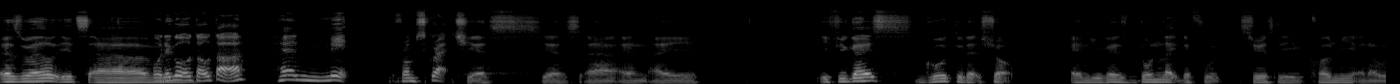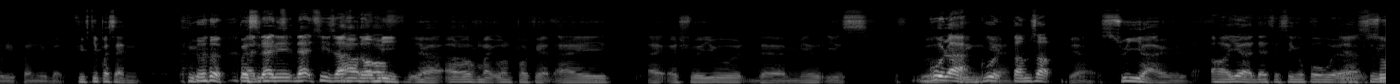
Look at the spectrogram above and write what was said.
as well. It's um Oh, they got otak-otak ah. Handmade from scratch. Yes, yes. Uh, and I, if you guys go to that shop and you guys don't like the food, seriously, call me and I will refund you back fifty percent. that's that's his not of, me. Yeah, out of my own pocket. I I assure you the meal is Good ah, good. Yeah, Thumbs up. yeah. sweet lah. Oh yeah, that's a Singapore word. Yeah, ah. Sui, so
